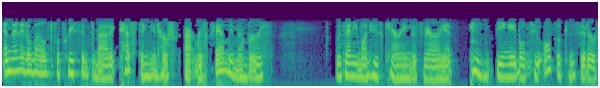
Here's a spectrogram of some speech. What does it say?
And then it allows for pre-symptomatic testing in her at-risk family members with anyone who's carrying this variant being able to also consider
